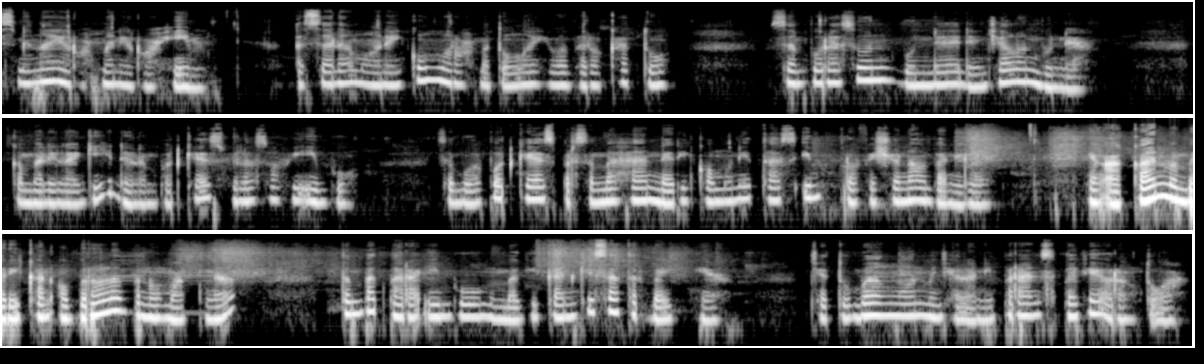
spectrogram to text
Bismillahirrahmanirrahim. Assalamualaikum warahmatullahi wabarakatuh. Sampurasun, Bunda dan calon Bunda. Kembali lagi dalam podcast Filosofi Ibu. Sebuah podcast persembahan dari komunitas Ibu Profesional Bandung yang akan memberikan obrolan penuh makna tempat para ibu membagikan kisah terbaiknya. Jatuh bangun menjalani peran sebagai orang tua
